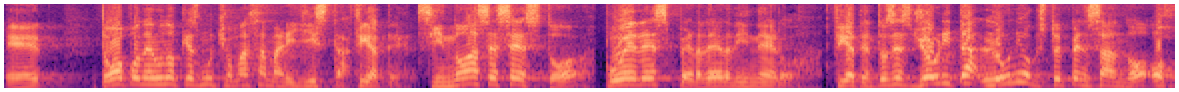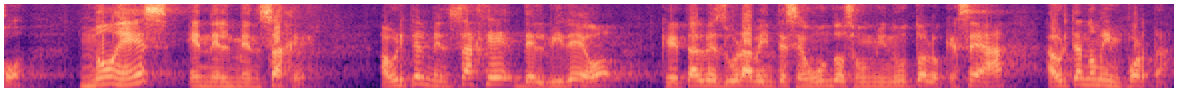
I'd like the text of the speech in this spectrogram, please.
eh, te voy a poner uno que es mucho más amarillista. Fíjate, si no haces esto, puedes perder dinero. Fíjate, entonces yo ahorita lo único que estoy pensando, ojo, no es en el mensaje. Ahorita el mensaje del video que tal vez dura 20 segundos, un minuto, lo que sea, ahorita no me importa.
